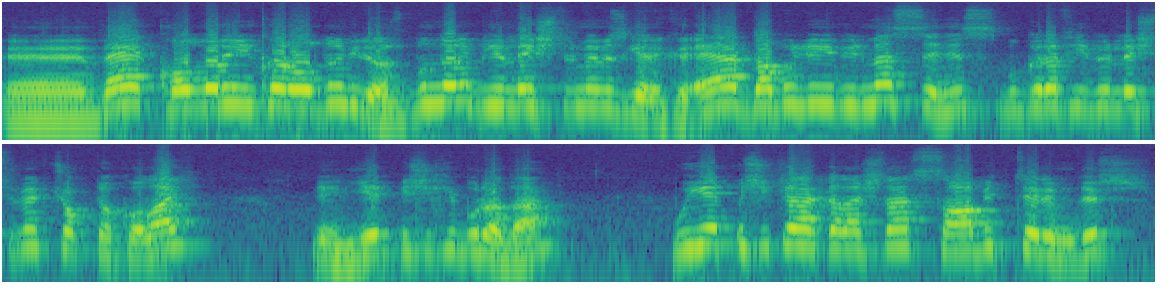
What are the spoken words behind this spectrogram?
Ee, ve kolların yukarı olduğunu biliyoruz. Bunları birleştirmemiz gerekiyor. Eğer W'yu bilmezseniz bu grafiği birleştirmek çok da kolay değil. 72 burada. Bu 72 arkadaşlar sabit terimdir.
